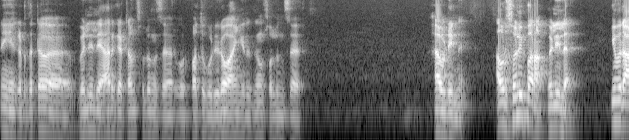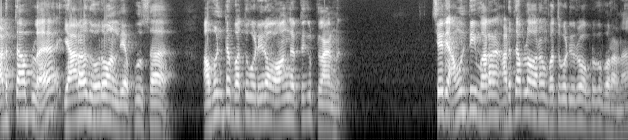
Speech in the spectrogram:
நீங்கள் கிட்டத்தட்ட வெளியில் யார் கேட்டாலும் சொல்லுங்கள் சார். ஒரு பத்து கோடி ரூபா வாங்கியிருக்கோம் சொல்லுங்கள் சார். அப்படின்னு. அவர் சொல்லிப்பாரான் வெளியில். இவர் அடுத்தாப்புல யாராவது வருவான் இல்லையா புதுசா? அவன்கிட்ட பத்து கோடி ரூபா வாங்குறதுக்கு பிளான் சரி அவன்கிட்டையும் வரான் அடுத்தாப்புல வரவன் பத்து கோடி ரூபா கொடுக்க போகிறானா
